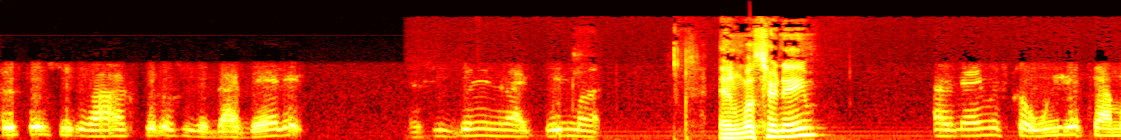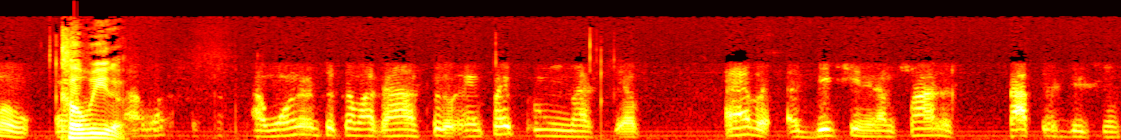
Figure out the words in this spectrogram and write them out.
sister. She's in the hospital. She's a diabetic, and she's been in like three months. And what's her name? Her name is Kawita Tamu. Kawita. I want, I want her to come out of the hospital and pray for me myself. I have an addiction, and I'm trying to stop the addiction.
